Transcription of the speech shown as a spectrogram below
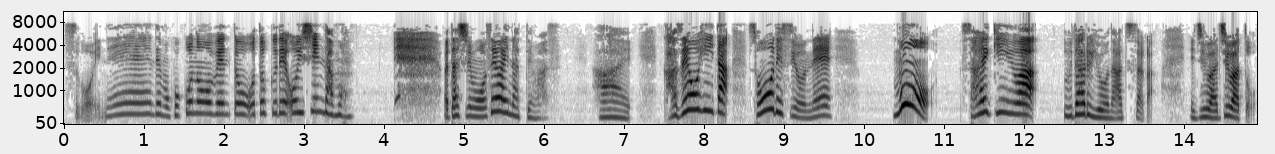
すごいね。でもここのお弁当お得で美味しいんだもん。私もお世話になってます。はい。風邪をひいた。そうですよね。もう、最近は、うだるような暑さが、じわじわと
